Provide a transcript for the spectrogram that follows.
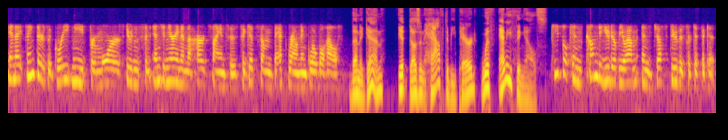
And I think there's a great need for more students in engineering and the hard sciences to get some background in global health. Then again, it doesn't have to be paired with anything else. People can come to UWM and just do the certificate.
